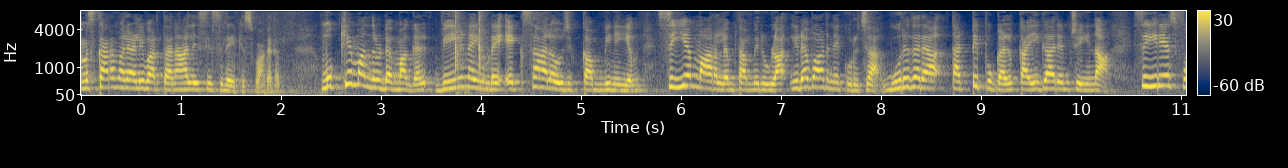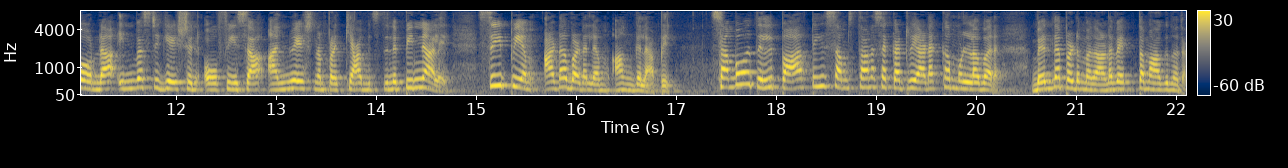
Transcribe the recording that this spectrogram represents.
നമസ്കാരം മലയാളി വാർത്ത അനാലിസിസിലേക്ക് സ്വാഗതം. മുഖ്യമന്ത്രിയുടെ മകൾ വീണയുടെ എക്സാലോജിക് കമ്പനിയും സി എം ആർ എല്ലും തമ്മിലുള്ള ഇടപാടിനെ കുറിച്ച് ഗുരുതര തട്ടിപ്പുകൾ കൈകാര്യം ചെയ്യുന്ന സീരിയസ് ഫോർഡ ഇൻവെസ്റ്റിഗേഷൻ ഓഫീസർ അന്വേഷണം പ്രഖ്യാപിച്ചതിന് പിന്നാലെ സി പി എം അടപടലം അങ്കലാപ്പിൽ. സംഭവത്തിൽ പാർട്ടി സംസ്ഥാന സെക്രട്ടറി അടക്കമുള്ളവർ ബന്ധപ്പെടുമെന്നാണ് വ്യക്തമാകുന്നത്.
